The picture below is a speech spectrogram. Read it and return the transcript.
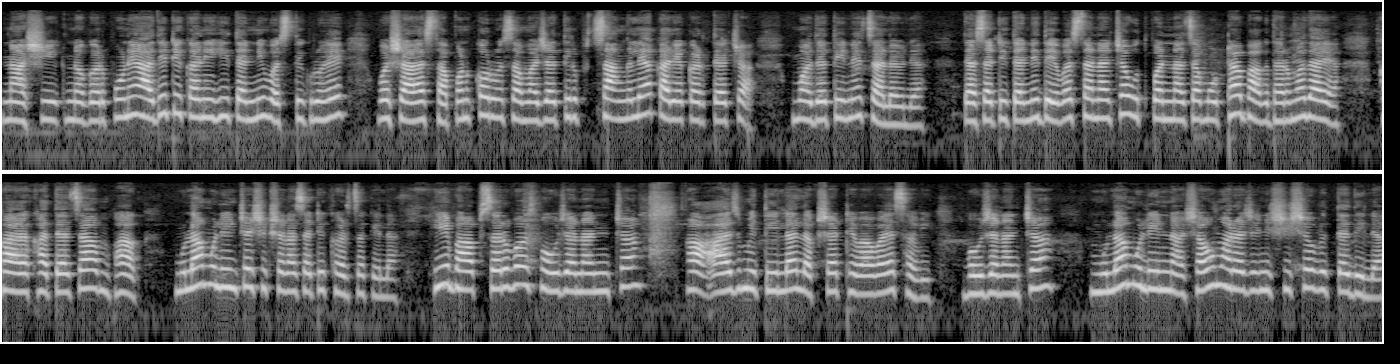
नाशिक नगर पुणे आदी ठिकाणीही त्यांनी वसतिगृहे व शाळा स्थापन करून समाजातील चांगल्या कार्यकर्त्याच्या मदतीने चालवल्या. त्यासाठी त्यांनी देवस्थानाच्या उत्पन्नाचा मोठा भाग धर्मदाया खा खात्याचा भाग मुलामुलींच्या शिक्षणासाठी खर्च केला. ही बाब सर्व बहुजनांच्या हा आज मितीला लक्षात ठेवावयास हवी. बहुजनांच्या मुलामुलींना शाहू महाराजांनी शिष्यवृत्त्या दिल्या.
